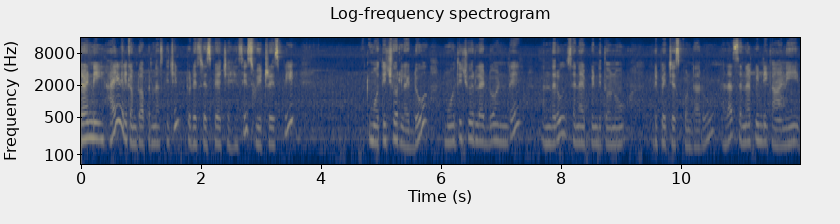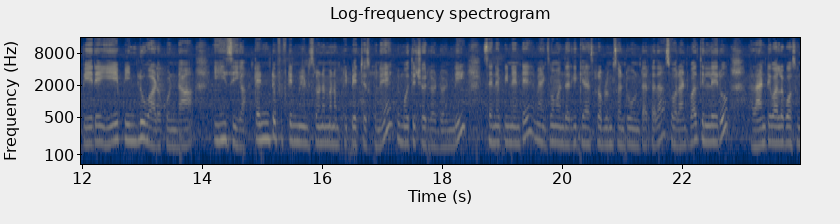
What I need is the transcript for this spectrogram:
హలో అండి. Hi welcome to Aparna's kitchen today's recipe వచ్చేసి స్వీట్ రెసిపీ మోతీచూర్ లడ్డు. మోతీచూర్ లడ్డు అంటే అందరూ శనగపిండితోనూ ప్రిపేర్ చేసుకుంటారు. అలా శనగపిండి కానీ వేరే ఏ పిండ్లు వాడకుండా ఈజీగా టెన్ టు ఫిఫ్టీన్ మినిట్స్లోనే మనం ప్రిపేర్ చేసుకునే మోతిచూర్ లడ్డు అండి. శనగపిండి అంటే మ్యాక్సిమం అందరికీ గ్యాస్ ప్రాబ్లమ్స్ అంటూ ఉంటారు కదా. సో అలాంటి వాళ్ళు తినలేరు. అలాంటి వాళ్ళ కోసం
